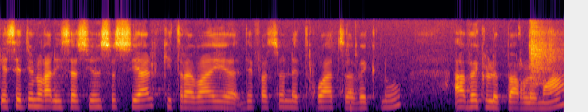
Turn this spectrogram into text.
que c'est une organisation sociale qui travaille de façon étroite avec nous, avec le Parlement.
